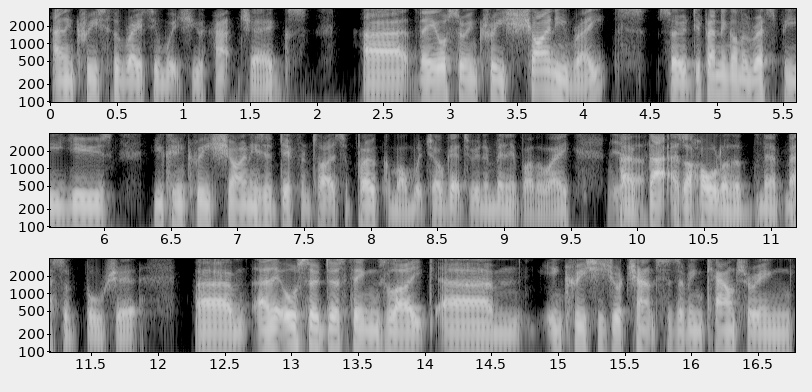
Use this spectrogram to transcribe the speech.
and increase the rate in which you hatch eggs. Uh, they also increase shiny rates. So depending on the recipe you use, you can increase shinies of different types of Pokemon, which I'll get to in a minute, by the way. yeah. Uh, that as a whole other mess of bullshit. Um, and it also does things like um, increases your chances of encountering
